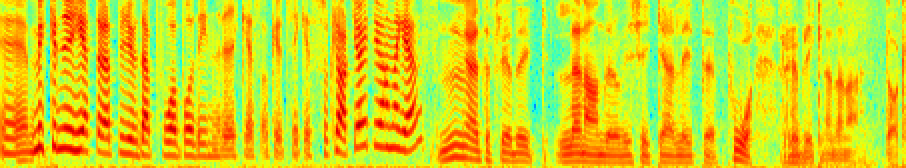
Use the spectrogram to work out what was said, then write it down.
Eh, mycket nyheter att bjuda på både inrikes och utrikes såklart. Jag heter Johanna Gräns. Mm, jag heter Fredrik Lenander och vi kikar lite på rubrikerna denna dag.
